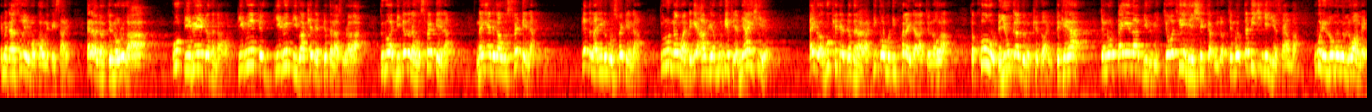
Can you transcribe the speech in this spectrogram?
အင်မတန်စိုးရိမ်ဖို့ကောင်းတဲ့ကိစ္စတွေအဲ့ဒါကြောင့်ကျွန်တော်တို့က ကိုယ်ပြည်တွင်းရေးပြဿနာပါပြည်တွင်းပြည်တွင်းပြည်ပဖြစ်တဲ့ပြဿနာဆိုတာကသူတို့ကဒီပြဿနာကိုဆွဲတင်တာနိုင်ငံတကာကိုဆွဲတင်တာပြဿနာကြီးတွေကိုဆွဲတင်တာသူတို့နောက်မှာတကယ်အာရီယာမူတစ်ဖြစ်အများကြီးရှိတယ်အဲ့တော့အခုဖြစ်တဲ့ပြဿနာကဒီကော်မတီဖွဲ့လိုက်တာကကျွန်တော်ကတခိုးကိုတယူကန်းသူလိုဖြစ်သွားပြီတကယ်ကကျွန်တော်တိုင်းရင်းသားပြည်သူတွေကြောချင်းရင်ရှင်းကပ်ပြီးတော့ကျွန်တော်တတိရှိချင်းရင်ဆိုင်ရမှာဥပဒေလုံးမလို့လုံးရမယ်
